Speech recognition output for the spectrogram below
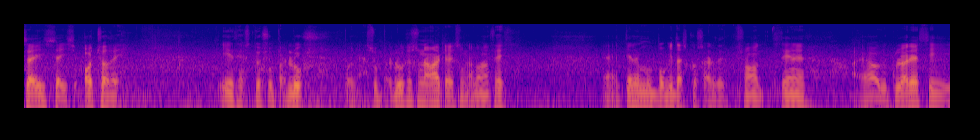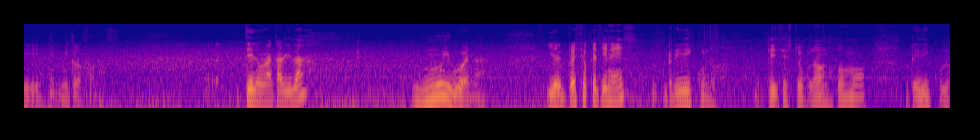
668D. Y dices tú, Superlux. Pues Superlux es una marca que si no conocéis, eh, muy poquitas cosas. Son, auriculares y micrófonos. Tiene una calidad muy buena. Y el precio que tiene es ridículo. ¿Qué dices tú? Perdón, como ridículo.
